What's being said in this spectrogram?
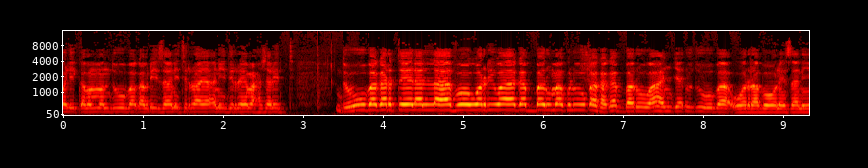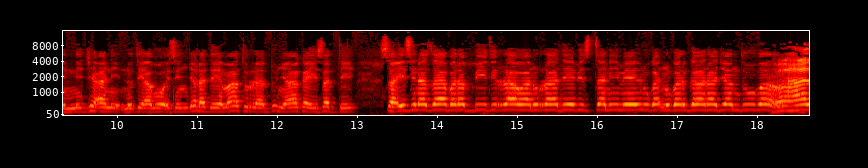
walii qabaman duuba qabri isaaniitirraa yaa'anii dirree maxsharitti duuba gartee lallaafoo warri waa gabbaru makluuqa ka gabbaru waan jedhu duuba warra boone saniin ni je'ani nuti aboo isin jala deemaa turre addunyaa keeysatti rabbiitirraa waan irraa deebistanii mee nu gargaaraa jean duuba وهل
